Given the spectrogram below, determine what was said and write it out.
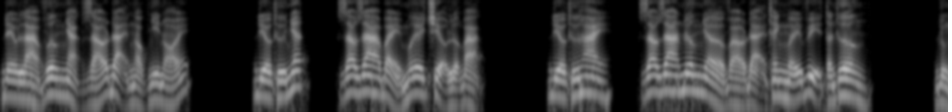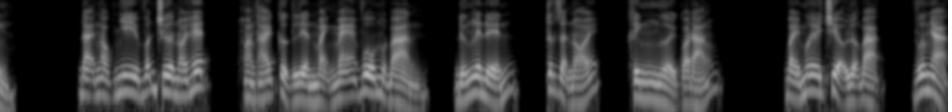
đều là vương nhạc giáo Đại Ngọc Nhi nói. Điều thứ nhất, giao ra 70 triệu lượng bạc. Điều thứ hai, giao ra nương nhờ vào đại thanh mấy vị tấn thương. Đúng. Đại Ngọc Nhi vẫn chưa nói hết, Hoàng Thái cực liền mạnh mẽ vô một bàn, đứng lên đến, tức giận nói, khinh người quá đáng. 70 triệu lượng bạc, vương nhạc,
